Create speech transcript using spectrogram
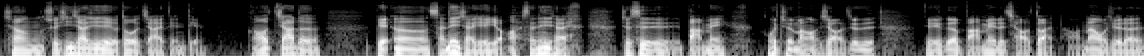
像水星侠其实也都有加一点点，然后加的别嗯闪电侠也有啊，闪电侠就是把妹，我觉得蛮好笑，就是有一个把妹的桥段。好，那我觉得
